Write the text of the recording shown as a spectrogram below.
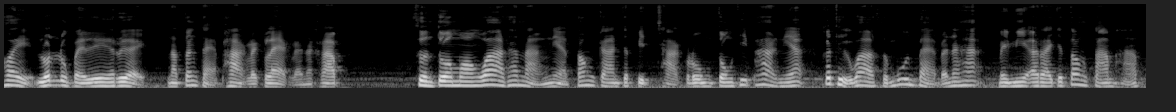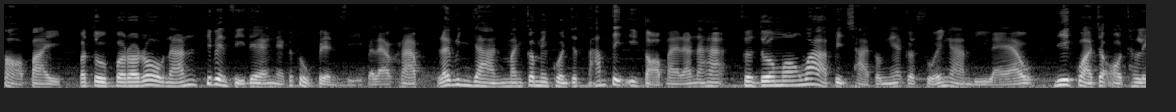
ค่อยๆ ลดลงไปเรื่อยๆ นับตั้งแต่ภาคแรกๆ แล้วนะครับ ส่วนตัวมองว่าถ้าหนังเนี่ยต้องการจะปิดฉากลงตรงที่ภาคเนี้ยก็ถือว่าสมบูรณ์แบบแล้วนะฮะ ไม่มีอะไรจะต้องตามหาต่อไป ประตูปรโลกนั้นที่เป็นสีแดงเนี่ยก็ถูกเปลี่ยนสีไปแล้วครับ และวิญญาณมันก็ไม่ควรจะตามติดอีกต่อไปแล้วนะฮะ ส่วนตัวมองว่าปิดฉากตรงเนี้ยก็สวยงามดีแล้ว ดีกว่าจะออกทะเล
